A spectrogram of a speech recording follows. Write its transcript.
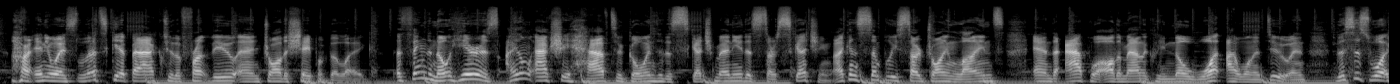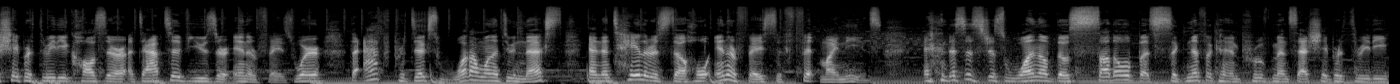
alright, anyways, let's get back to the front view and draw the shape of the leg. A thing to note here is I don't actually have to go into the sketch menu to start sketching. I can simply start drawing lines and the app will automatically know what I want to do. And this is what Shapr3D calls their adaptive user interface, where the app predicts what I want to do next and then tailors the whole interface to fit my needs. And this is just one of those subtle but significant improvements that Shapr3D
